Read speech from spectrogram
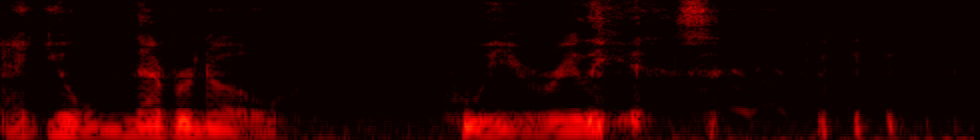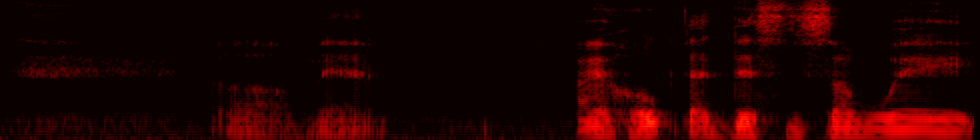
And you'll never know who he really is. oh man. I hope that this is some way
